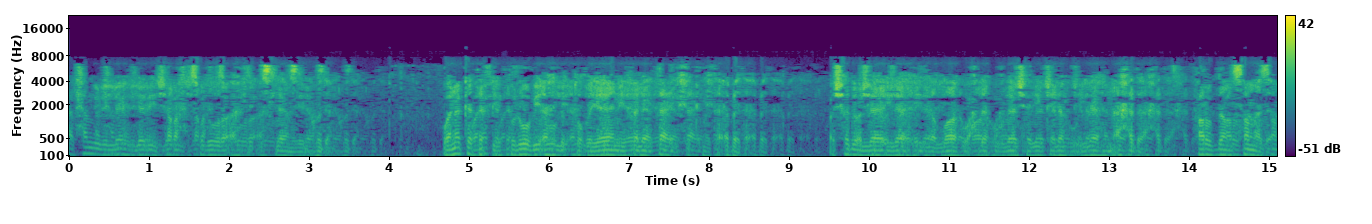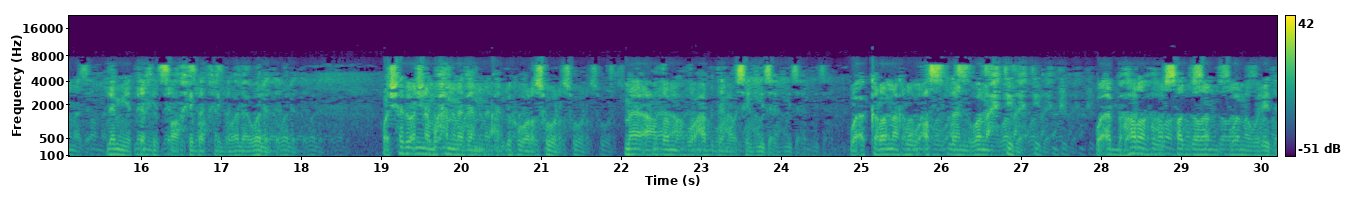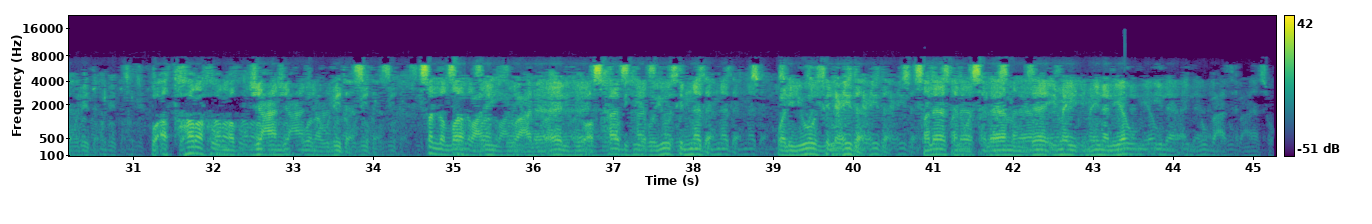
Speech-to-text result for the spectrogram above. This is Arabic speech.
الحمد لله الذي شرح صدور أهل الإسلام للهدى ونكت في قلوب أهل الطغيان فلا تعي الحكمة أبدا. وأشهد أن لا إله إلا الله وحده لا شريك له إلها أحدا. فردا صمدا. لم يتخذ صاحبة ولا ولدا. وأشهد أن محمدا عبده ورسوله. ما أعظمه عبدا وسيدا. وأكرمه أصلا ومحتدا وأبهره صدرا وموردا وأطهره مضجعا ومولدا. صلى الله عليه وعلى آله وأصحابه غيوث الندى وليوث العدى صلاة وسلاما دائمين من اليوم إلى أن يبعث الناس.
